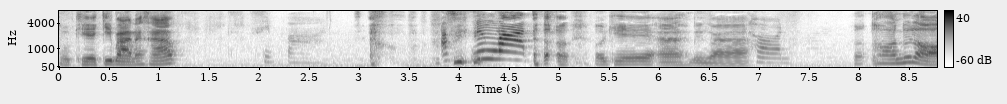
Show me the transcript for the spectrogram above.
โอเคกี่บาทนะครับสิบบาทอะหนึ่งบาทโอเค อะหนึ่งบาท ทอนเอ้าทอนด้วยเหรอ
